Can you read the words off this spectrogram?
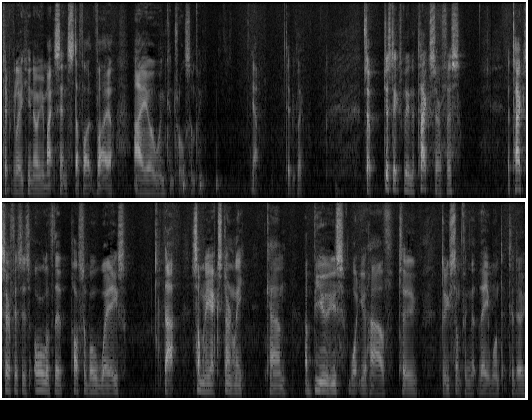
typically, you know, you might send stuff out via I.O. and control something. Yeah, typically. So just to explain attack surface, attack surface is all of the possible ways that somebody externally can abuse what you have to do something that they want it to do,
